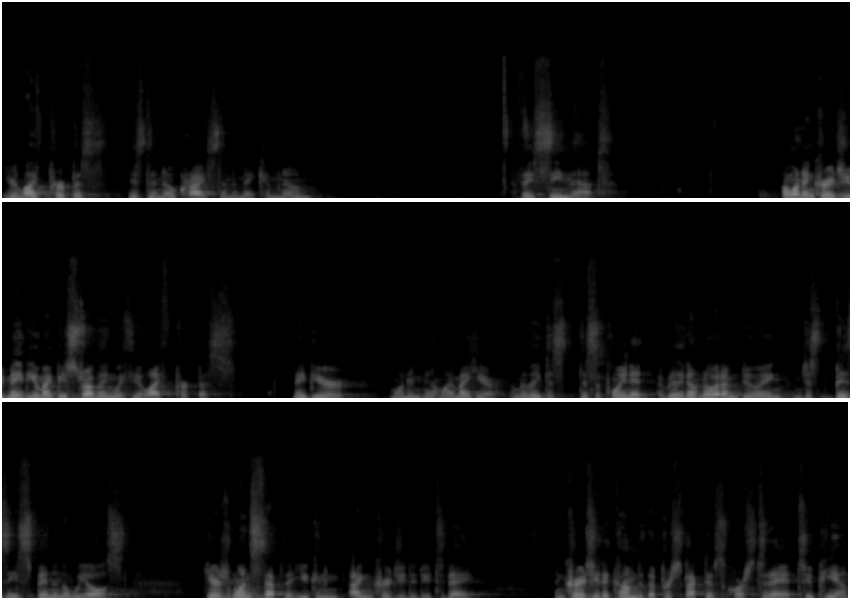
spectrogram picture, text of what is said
your life purpose is to know Christ and to make him known? Have they seen that? I want to encourage you. Maybe you might be struggling with your life purpose. Maybe you're wondering, man, why am I here? I'm really dis- disappointed. I really don't know what I'm doing. I'm just busy spinning the wheels. Here's one step that you can I encourage you to do today. I encourage you to come to the Perspectives course today at 2 p.m.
